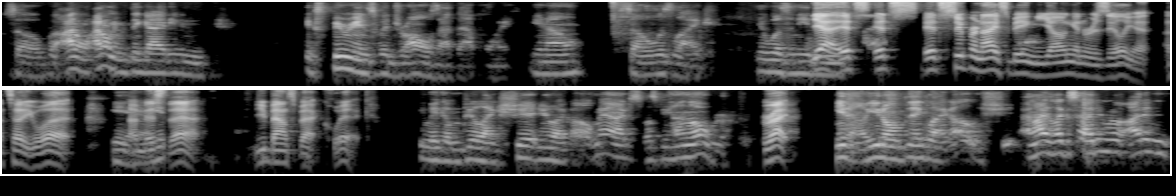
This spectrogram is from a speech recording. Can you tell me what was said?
So, but I don't I don't even think I had even experienced withdrawals at that point, you know? So it was like it wasn't even Yeah. It's, it's, it's super nice being young and resilient. I tell you what, yeah, I miss you, that. You bounce back quick. you wake up and feel like shit and you're like, oh man, I just must be hungover. Right. You know, you don't think like, oh shit. And I, like I said, I didn't really, I didn't,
